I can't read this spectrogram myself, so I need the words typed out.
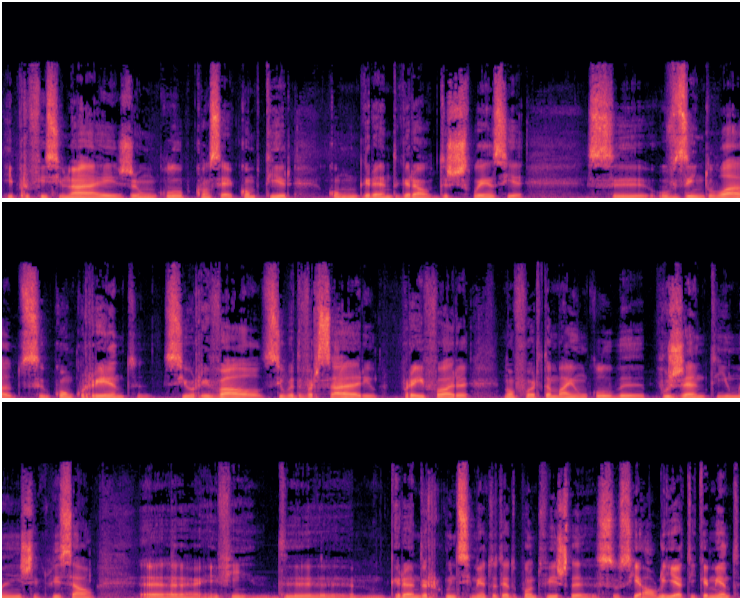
e profissionais, um clube que consegue competir com um grande grau de excelência, se o vizinho do lado, se o concorrente, se o rival, se o adversário, por aí fora, não for também um clube pujante e uma instituição Uh, enfim, de grande reconhecimento até do ponto de vista social e eticamente,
